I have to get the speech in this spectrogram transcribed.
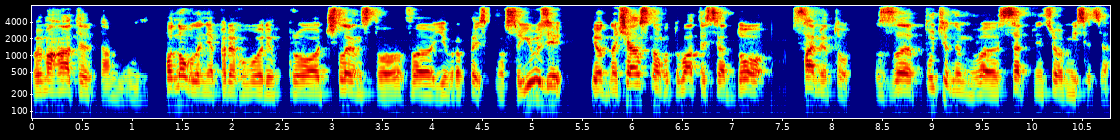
вимагати там поновлення переговорів про членство в Європейському Союзі і одночасно готуватися до саміту з Путіним в серпні цього місяця.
